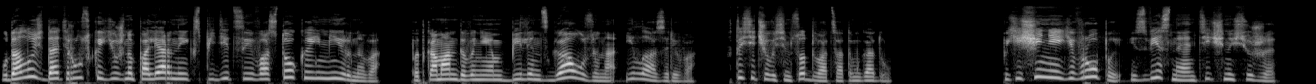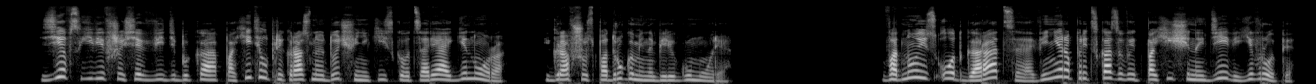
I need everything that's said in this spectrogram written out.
удалось дать русской южнополярной экспедиции Востока и Мирного под командованием Биллинсгаузена и Лазарева в 1820 году. Похищение Европы – известный античный сюжет. Зевс, явившийся в виде быка, похитил прекрасную дочь финикийского царя Агенора, игравшую с подругами на берегу моря. В одной из от Горация Венера предсказывает похищенной деве Европе,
